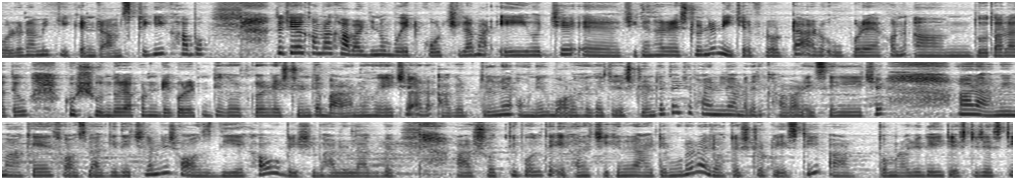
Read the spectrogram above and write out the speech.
বললেন আমি চিকেন ড্রামস্টিকই খাব। তো যাই হোক, আমরা খাবার জন্য ওয়েট করছিলাম। আর এই হচ্ছে চিকেন হাট রেস্টুরেন্টের নিচের ফ্লোরটা আর উপরে এখন দোতলাতেও খুব সুন্দর এখন ডেকোরেট ডেকোরেট করে রেস্টুরেন্টটা বাড়ানো হয়েছে। আর আগের তুলনায় অনেক বড় হয়ে গেছে রেস্টুরেন্টটা তাই ফাইনালি আমাদের খাবার এসে গিয়েছে। আর আমি মাকে সস লাগিয়ে দিয়েছিলাম যে সস দিয়ে খাও, বেশি ভালো লাগবে। আর সত্যি বলতে এখানে চিকেনের আইটেমগুলো না যথেষ্ট টেস্টি আর তোমরা যদি এই টেস্টি টেস্টি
